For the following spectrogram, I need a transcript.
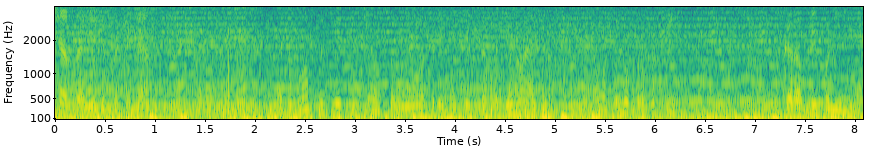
сейчас заедем на Финляндский Это мост. Этот мост известен тем, что у него средний сектор поднимается, для того, чтобы пропустить корабли по нему.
